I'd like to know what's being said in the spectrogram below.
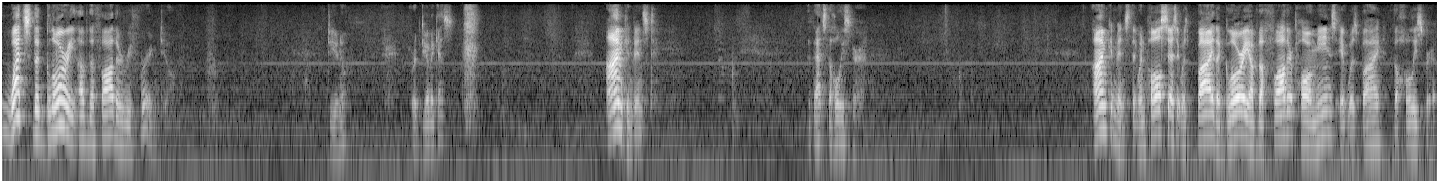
What's the glory of the Father referring to? Do you know? Or do you have a guess? I'm convinced that that's the Holy Spirit. I'm convinced that when Paul says it was by the glory of the Father, Paul means it was by the Holy Spirit.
